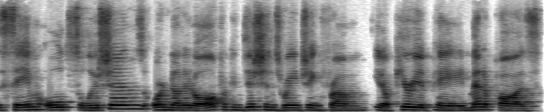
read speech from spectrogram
the same old solutions or none at all for conditions ranging from, you know, period pain, menopause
